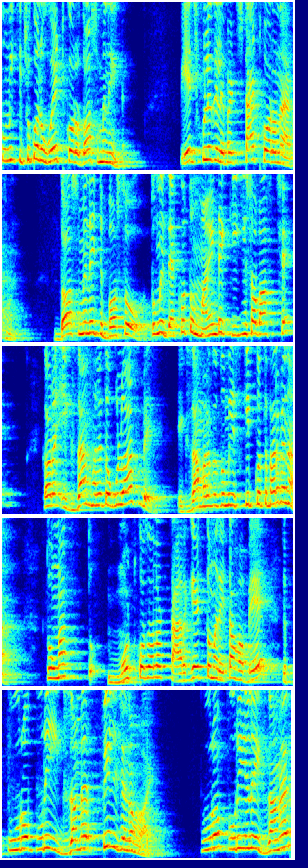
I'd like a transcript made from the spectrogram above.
তুমি কিছুক্ষণ ওয়েট করো, দশ মিনিট। পেজ খুলে দিলে বাট স্টার্ট করো না এখন। দশ মিনিট বসো। তুমি দেখো তো মাইন্ডে কী কী সব আসছে। কারণ এক্সাম হলে তো ওগুলো আসবে। এক্সাম হলে তো তুমি স্কিপ করতে পারবে না। তোমার তো মোট কথা হলো টার্গেট তোমার এটা হবে যে পুরোপুরি এক্সামের ফিল যেন হয়। পুরোপুরি যেন এক্সামের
